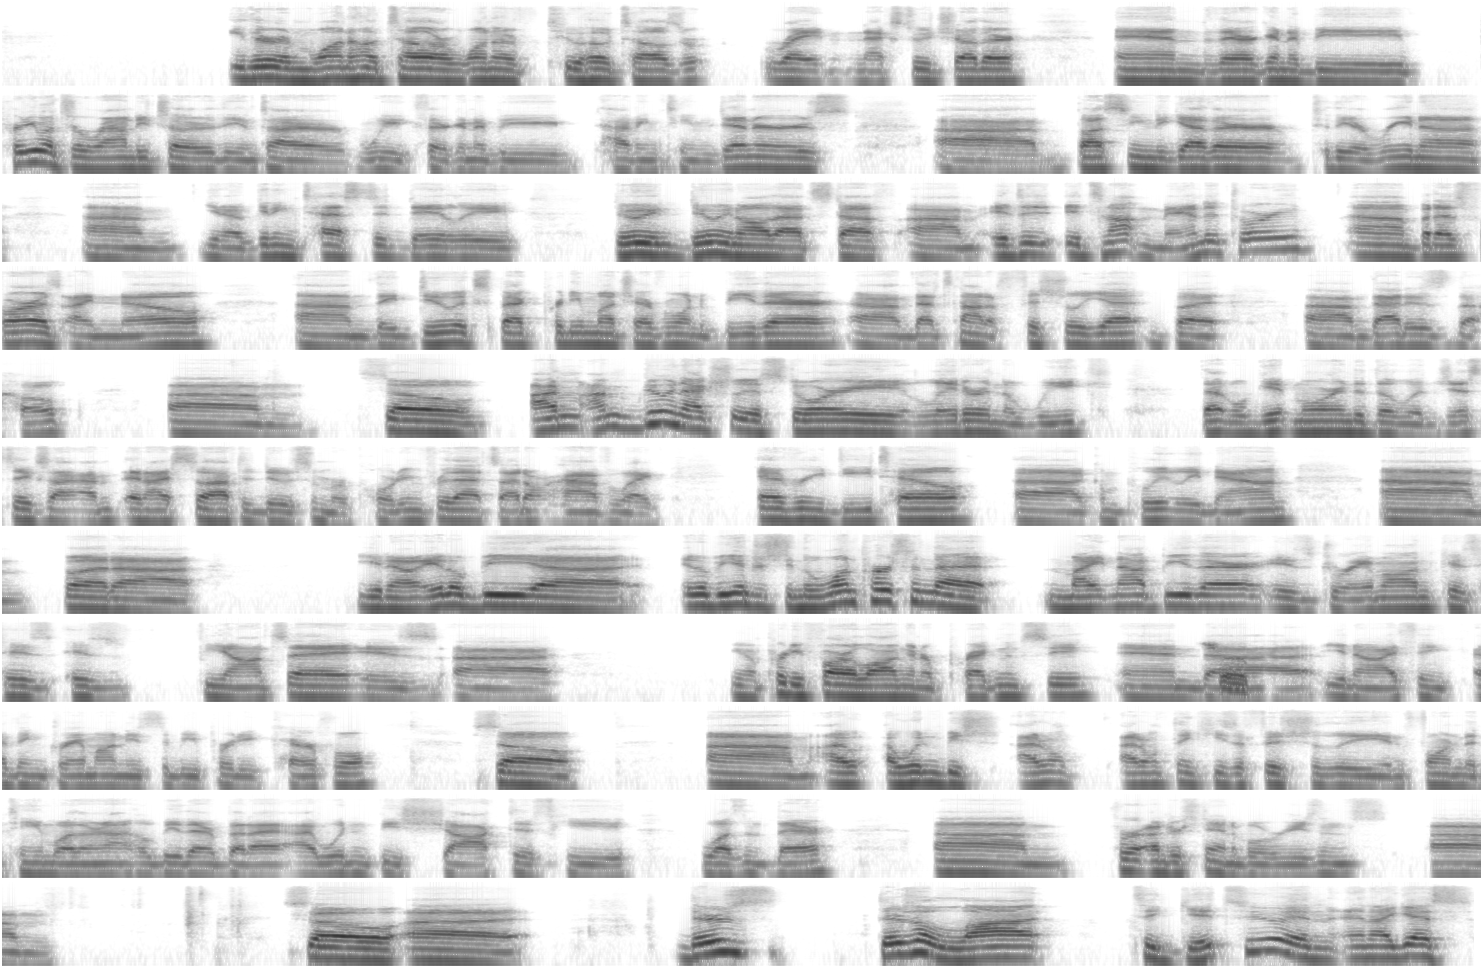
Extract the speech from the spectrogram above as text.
either in one hotel or one of two hotels right next to each other, and they're going to be pretty much around each other the entire week. They're going to be having team dinners, uh, busing together to the arena, um, you know, getting tested daily, doing doing all that stuff. Um, it, it, it's not mandatory, um, but as far as I know, um, they do expect pretty much everyone to be there. Um, that's not official yet, but um, that is the hope. Um, so I'm I'm doing actually a story later in the week that will get more into the logistics. I, am and I still have to do some reporting for that, so I don't have like every detail uh, completely down. Um, but uh, you know, it'll be uh, it'll be interesting. The one person that might not be there is Draymond because his his fiance is uh you know pretty far along in her pregnancy and sure. uh you know i think i think Draymond needs to be pretty careful so um i i wouldn't be i don't i don't think he's officially informed the team whether or not he'll be there but i i wouldn't be shocked if he wasn't there um for understandable reasons um so uh there's there's a lot to get to. And and i guess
